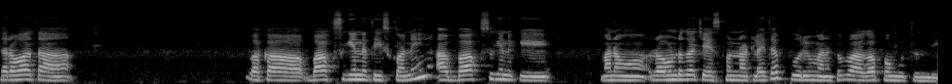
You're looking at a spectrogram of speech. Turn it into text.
తర్వాత ఒక బాక్స్ గిన్నె తీసుకొని ఆ బాక్స్ గిన్నెకి మనం రౌండ్గా చేసుకున్నట్లయితే పూరి మనకు బాగా పొంగుతుంది.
